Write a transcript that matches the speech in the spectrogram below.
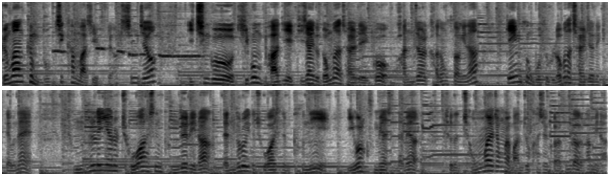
그만큼 묵직한 맛이 있어요. 심지어 이 친구 기본 바디의 디자인도 너무나 잘 돼 있고 관절 가동성이나 게임 속 모습을 너무나 잘 지어냈기 때문에 둠슬레이어를 좋아하시는 분들이랑 랜드로이드 좋아하시는 분이 이걸 구매하신다면 저는 정말 정말 만족하실 거라 생각을 합니다.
